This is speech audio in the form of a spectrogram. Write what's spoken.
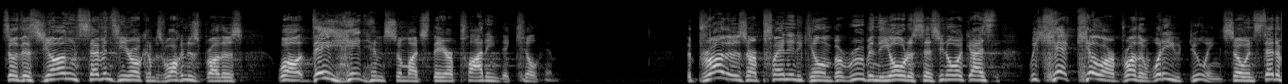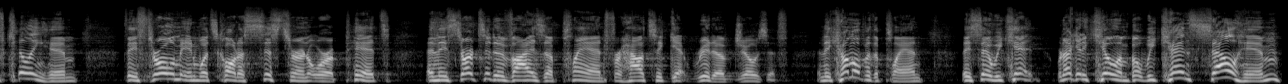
So this young 17 year old comes walking to his brothers. Well, they hate him so much, they are plotting to kill him. The brothers are planning to kill him, but Reuben, the oldest, says, You know what, guys? We can't kill our brother. What are you doing? So instead of killing him, they throw him in what's called a cistern or a pit, and they start to devise a plan for how to get rid of Joseph. And they come up with a plan. They say, We can't, we're not to kill him, but we can sell him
